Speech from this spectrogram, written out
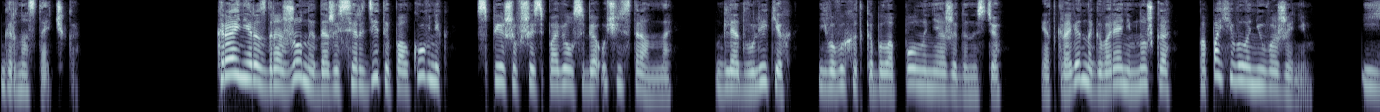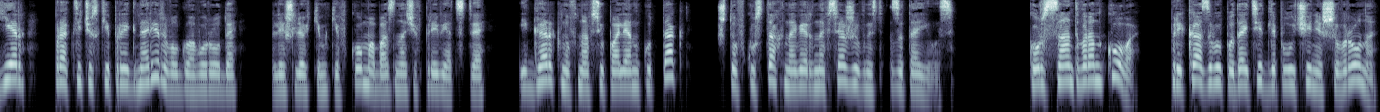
Горностайчика. Крайне раздраженный, даже сердитый полковник, спешившись, повел себя очень странно. Для двуликих его выходка была полной неожиданностью и, откровенно говоря, немножко попахивала неуважением. Иер практически проигнорировал главу рода, лишь легким кивком обозначив приветствие, и гаркнув на всю полянку так, что в кустах, наверное, вся живность затаилась. «Курсант Воронкова! Приказываю подойти для получения шеврона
